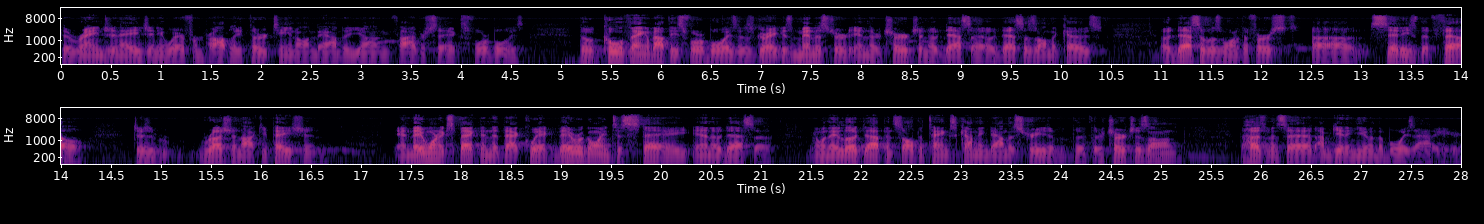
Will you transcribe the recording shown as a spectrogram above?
that range in age anywhere from probably 13 on down to young, five or six, four boys the cool thing about these four boys is Greg has ministered in their church in Odessa. Odessa's on the coast. Odessa was one of the first uh, cities that fell to Russian occupation. And they weren't expecting it that quick. They were going to stay in Odessa. And when they looked up and saw the tanks coming down the street of the, their church is on, the husband said, I'm getting you and the boys out of here.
